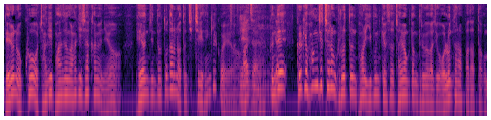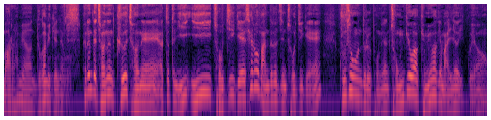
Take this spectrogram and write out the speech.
내려놓고 자기 반성을 하기 시작하면요. 배현진도 또 다른 어떤 직책이 생길 거예요. 예. 맞아요. 근데 그렇게 황제처럼 굴었던 바로 이분께서 자유한국당 들어가가지고 언론 탄압 받았다고 말을 하면 누가 믿겠냐고. 그런데 저는 그 전에 어쨌든 이, 이 조직에 새로 만들어진 조직에 구성원들을 보면 종교와 교묘하게 말려 있고요.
